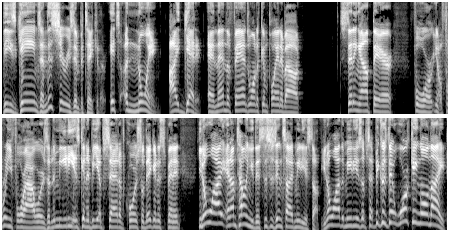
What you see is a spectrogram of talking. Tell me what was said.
these games and this series in particular. It's annoying. I get it. And then the fans want to complain about sitting out there for, you know, three, four hours, and the media is going to be upset, of course, so they're going to spin it. You know why? And I'm telling you this, this is inside media stuff. You know why the media is upset? Because they're working all night.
